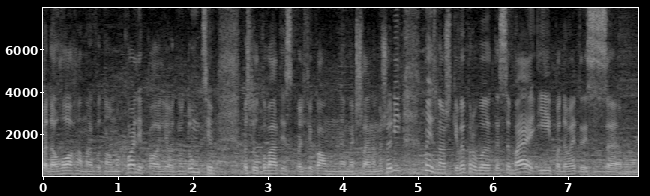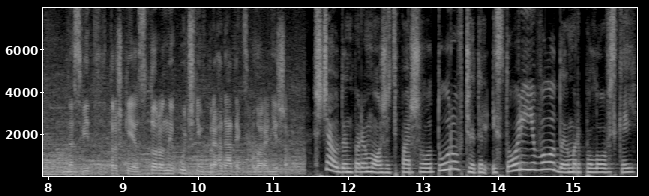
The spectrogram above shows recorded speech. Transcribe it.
педагогами в одному колі, колі однодумців, поспілкуватись з кваліфікованими членами журі. Ну і знову ж таки випробувати себе і подивитись е, на світ трошки з сторони учнів, пригадати, як це було раніше. Ще один переможець першого туру вчитель історії Володимир Половський.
